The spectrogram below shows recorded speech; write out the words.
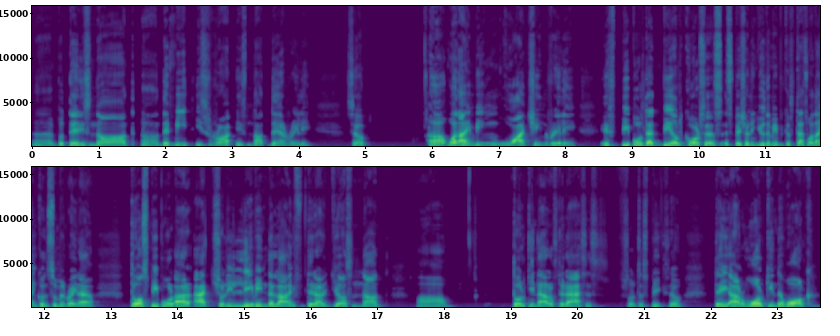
Uh, but there is not uh, the meat is raw is not there really. So uh, what I'm being watching really is people that build courses, especially in Udemy, because that's what I'm consuming right now. Those people are actually living the life. They are just not uh, talking out of their asses, so to speak. So they are walking the walk.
